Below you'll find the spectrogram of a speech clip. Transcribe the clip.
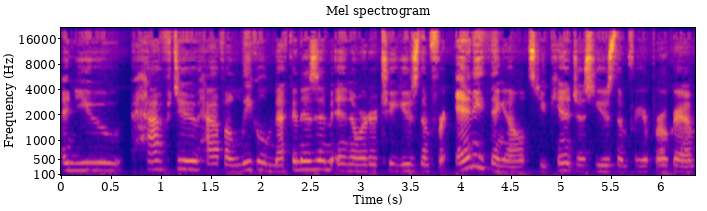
and you have to have a legal mechanism in order to use them for anything else. You can't just use them for your program.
